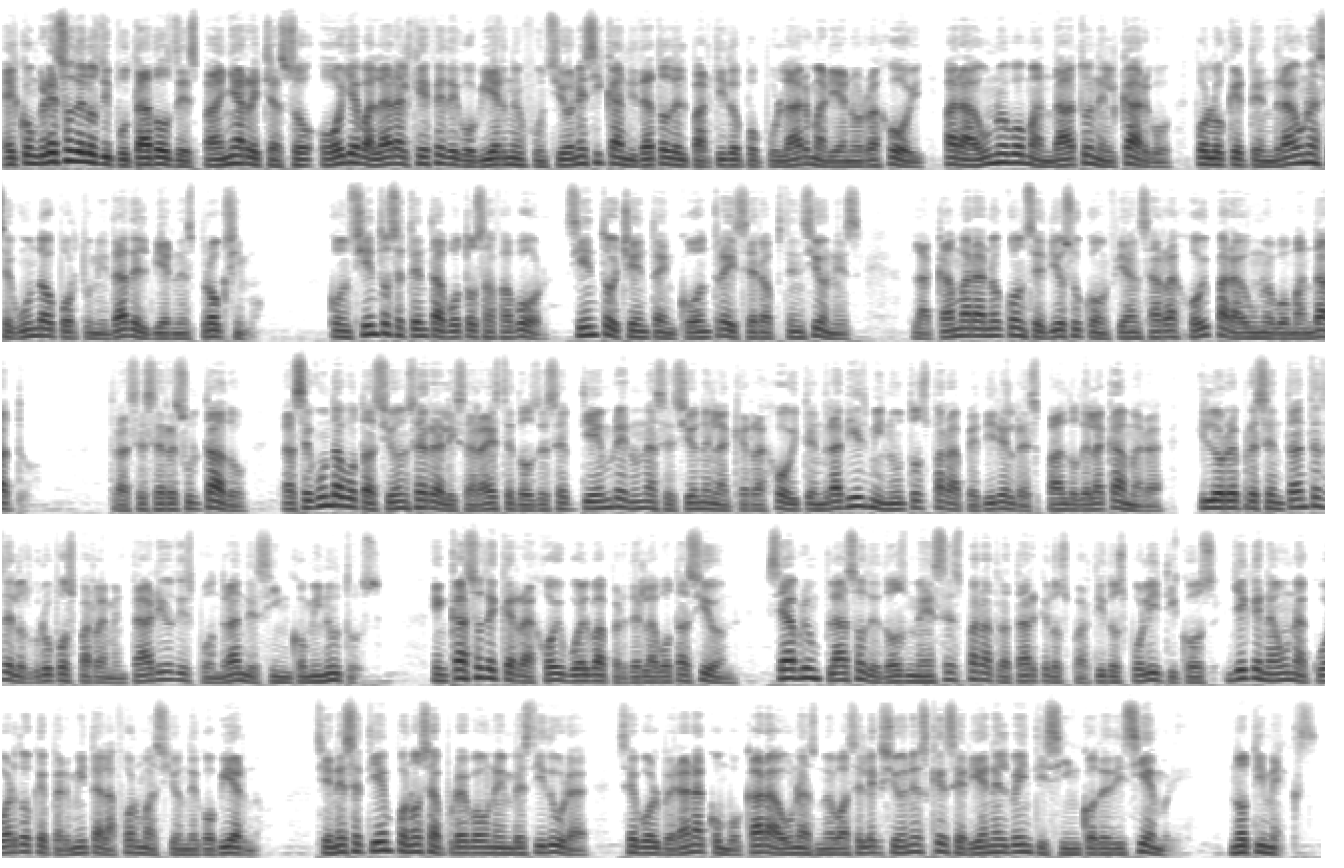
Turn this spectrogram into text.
El Congreso de los Diputados de España rechazó hoy avalar al jefe de gobierno en funciones y candidato del Partido Popular, Mariano Rajoy, para un nuevo mandato en el cargo, por lo que tendrá una segunda oportunidad el viernes próximo. Con 170 votos a favor, 180 en contra y cero abstenciones, la Cámara no concedió su confianza a Rajoy para un nuevo mandato. Tras ese resultado, la segunda votación se realizará este 2 de septiembre en una sesión en la que Rajoy tendrá 10 minutos para pedir el respaldo de la Cámara y los representantes de los grupos parlamentarios dispondrán de 5 minutos. En caso de que Rajoy vuelva a perder la votación, se abre un plazo de dos meses para tratar que los partidos políticos lleguen a un acuerdo que permita la formación de gobierno. Si en ese tiempo no se aprueba una investidura, se volverán a convocar a unas nuevas elecciones que serían el 25 de diciembre. Notimex.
